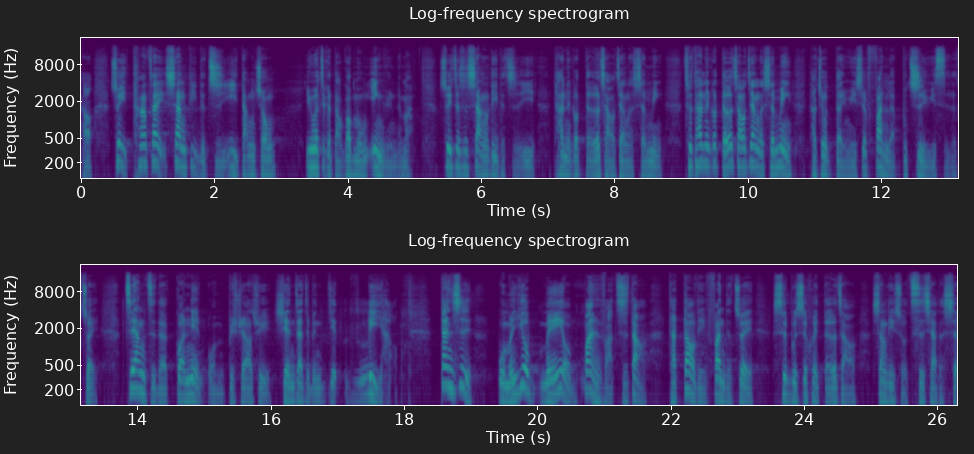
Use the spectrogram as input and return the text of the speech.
好，所以他在上帝的旨意当中，因为这个祷告蒙应允的嘛。所以这是上帝的旨意，他能够得着这样的生命，所以他能够得着这样的生命，他就等于是犯了不至于死的罪。这样子的观念，我们必须要去先在这边立好。但是我们又没有办法知道他到底犯的罪是不是会得着上帝所赐下的生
